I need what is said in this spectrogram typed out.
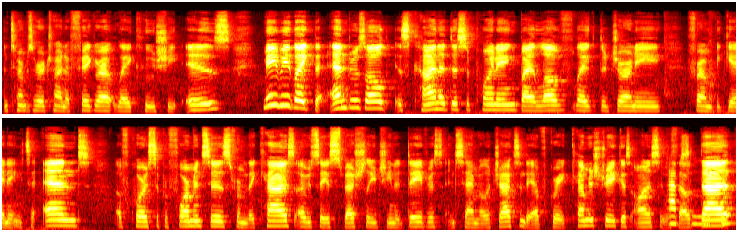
in terms of her trying to figure out like who she is. Maybe like the end result is kind of disappointing, but I love like the journey from beginning to end. Of course, the performances from the cast, I would say especially Geena Davis and Samuel Jackson, they have great chemistry because honestly, without Absolutely. that,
